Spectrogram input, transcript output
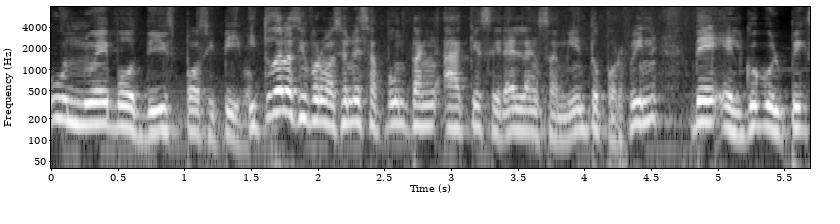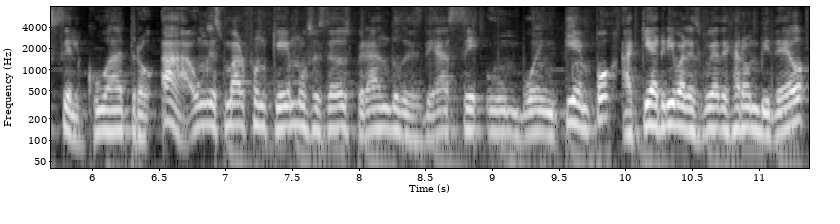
un nuevo dispositivo. Y todas las informaciones apuntan a que será el lanzamiento por fin del Google Pixel 4a, un smartphone que hemos estado esperando desde hace un buen tiempo. Aquí arriba les voy a dejar un video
